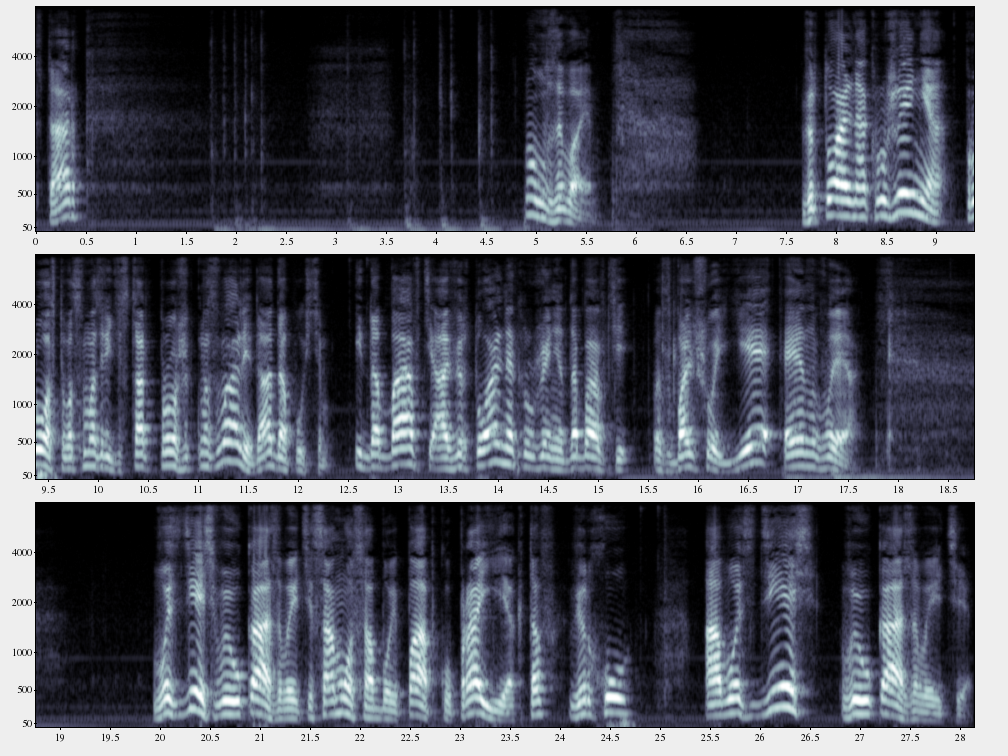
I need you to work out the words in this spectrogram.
Старт. Ну, называем. Виртуальное окружение, просто вот смотрите, Start Project назвали, да, допустим, и добавьте, а виртуальное окружение добавьте с большой ENV. Вот здесь вы указываете, само собой, папку проектов вверху, а вот здесь вы указываете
